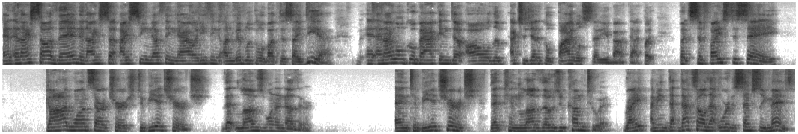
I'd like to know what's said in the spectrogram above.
and, and I saw then, and I saw I see nothing now, anything unbiblical about this idea. And, and I won't go back into all the exegetical Bible study about that. But but suffice to say, God wants our church to be a church that loves one another and to be a church that can love those who come to it, right? I mean, that, that's all that word essentially meant.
